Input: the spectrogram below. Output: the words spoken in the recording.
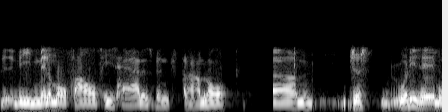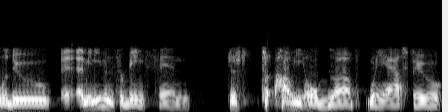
the minimal fouls he's had has been phenomenal. Um, just what he's able to do. I mean, even for being thin, just how he holds up when he has to.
